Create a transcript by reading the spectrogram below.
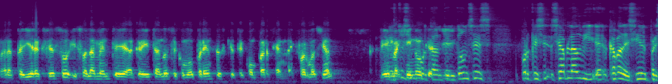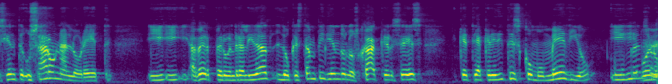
para pedir acceso y solamente acreditándose como prensa que te comparten la información. Me Esto imagino es importante. Entonces, porque se, ha hablado y acaba de decir el presidente, usaron a Loret. Y, y, a ver, pero en realidad lo que están pidiendo los hackers es que te acredites como medio y bueno,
